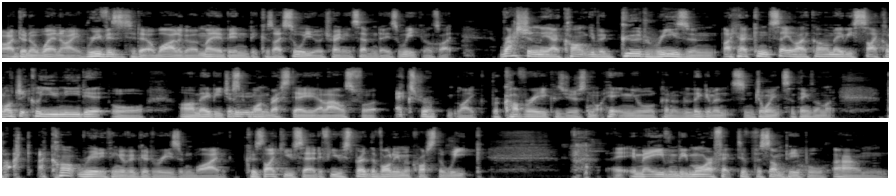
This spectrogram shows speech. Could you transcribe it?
I don't know when I revisited it a while ago. It may have been because I saw you were training seven days a week. And I was like, rationally, I can't give a good reason. Like I can say like, oh, maybe psychologically you need it, or or maybe just mm. one rest day allows for extra like recovery because you're just not hitting your kind of ligaments and joints and things. I'm like, but I, I can't really think of a good reason why. Because like you said, if you spread the volume across the week it may even be more effective for some people. Um,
